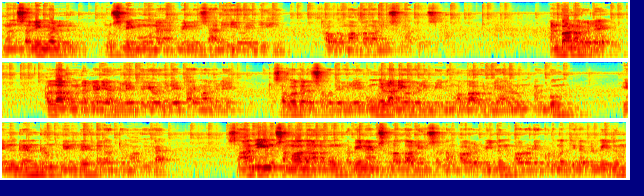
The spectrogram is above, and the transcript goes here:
من سلم المسلمون من لسانه ويده أو كما قال عليه الصلاة والسلام அன்பானவர்களே அல்லாஹும் நல்லடியார்களே பெரியோர்களே தாய்மார்களே சகோதர சகோதரிகளே உங்கள் அனைவர்களின் மீதும் அல்லாஹினுடைய அருளும் அன்பும் என்றென்றும் நின்று நிலவட்டுமாகுக சாந்தியும் சமாதானமும் நபீனாயம் சல்லா அலி வல்லம் அவர்கள் மீதும் அவருடைய குடும்பத்தினர்கள் மீதும்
